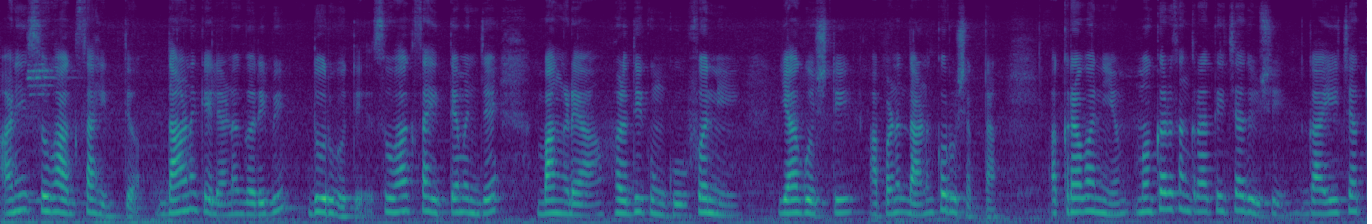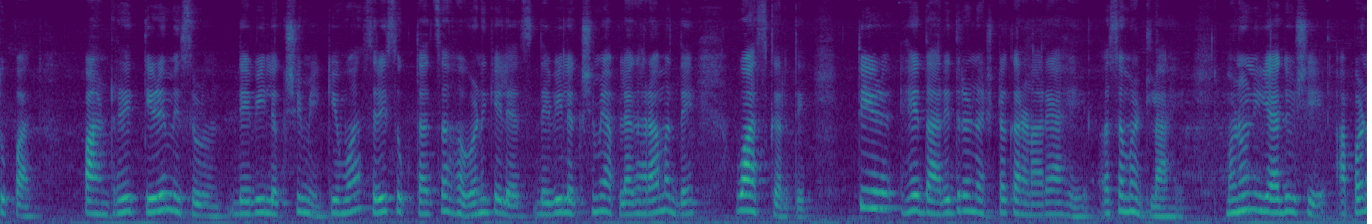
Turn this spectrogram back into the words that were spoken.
आणि सुहाग साहित्य दान केल्यानं गरिबी दूर होते. सुहाग साहित्य म्हणजे बांगड्या हळदी कुंकू फणी या गोष्टी आपण दान करू शकता. अकरावा नियम मकर संक्रांतीच्या दिवशी गाईच्या तुपात पांढरे तीळ मिसळून देवी लक्ष्मी किंवा श्रीसुक्ताचं हवन केल्यास देवी लक्ष्मी आपल्या घरामध्ये वास करते. तीळ हे दारिद्र्य नष्ट करणारे आहे असं म्हटलं आहे. म्हणून या दिवशी आपण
